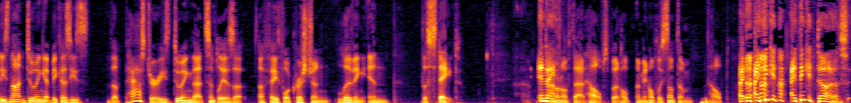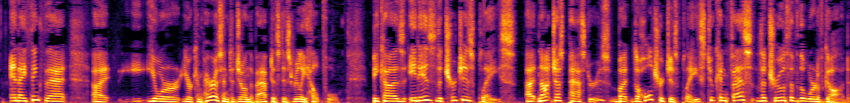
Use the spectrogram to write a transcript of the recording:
he's not doing it because he's the pastor. He's doing that simply as a, a faithful Christian living in the state. And I, I don't know if that helps, but hope I mean hopefully something helped. I, I think it I think it does, and I think that uh, your your comparison to John the Baptist is really helpful because it is the church's place, uh, not just pastors, but the whole church's place to confess the truth of the Word of God.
